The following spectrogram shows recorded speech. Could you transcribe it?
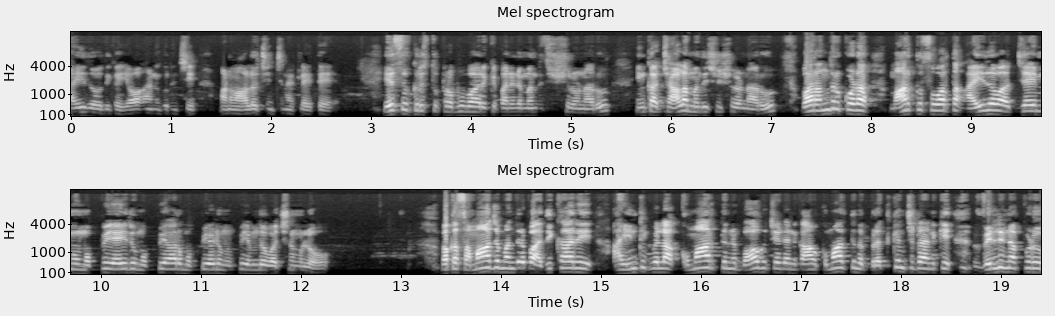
ఐదవదిగా యోహాను గురించి మనం ఆలోచించినట్లయితే యేసుక్రీస్తు ప్రభు వారికి పన్నెండు మంది శిష్యులు ఉన్నారు ఇంకా చాలా మంది శిష్యులు ఉన్నారు వారందరూ కూడా మార్కు సువార్త ఐదవ అధ్యాయము ముప్పై ఐదు ముప్పై ఆరు ముప్పై ఏడు ముప్పై ఎనిమిదో వచనంలో ఒక సమాజ మందిరపు అధికారి ఆ ఇంటికి వెళ్ళి ఆ కుమార్తెని బాగు చేయడానికి ఆ కుమార్తెను బ్రతికించడానికి వెళ్ళినప్పుడు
